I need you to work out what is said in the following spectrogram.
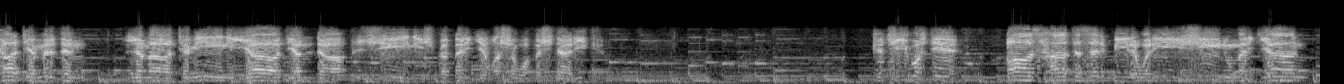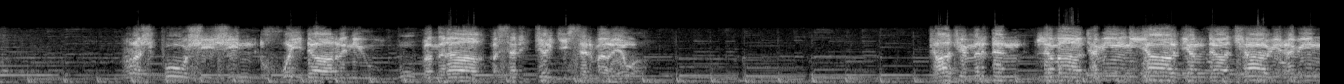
کاتێ مردن لە ماتەمینی یادیاندا ژینیش بە بەرگی ڕەشەوە بەشداری کرد. کەچی وەختێ باز هاتە سەر بیرەوەری ژین و مەرگیان، ڕەش پۆشی ژین خۆی داڕنی و بوو بە مەراغ بەسەر جەرگی سەرمایەوە. کاتێ مردن لە ماتەمین یادیاندا چاوی ئەوین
